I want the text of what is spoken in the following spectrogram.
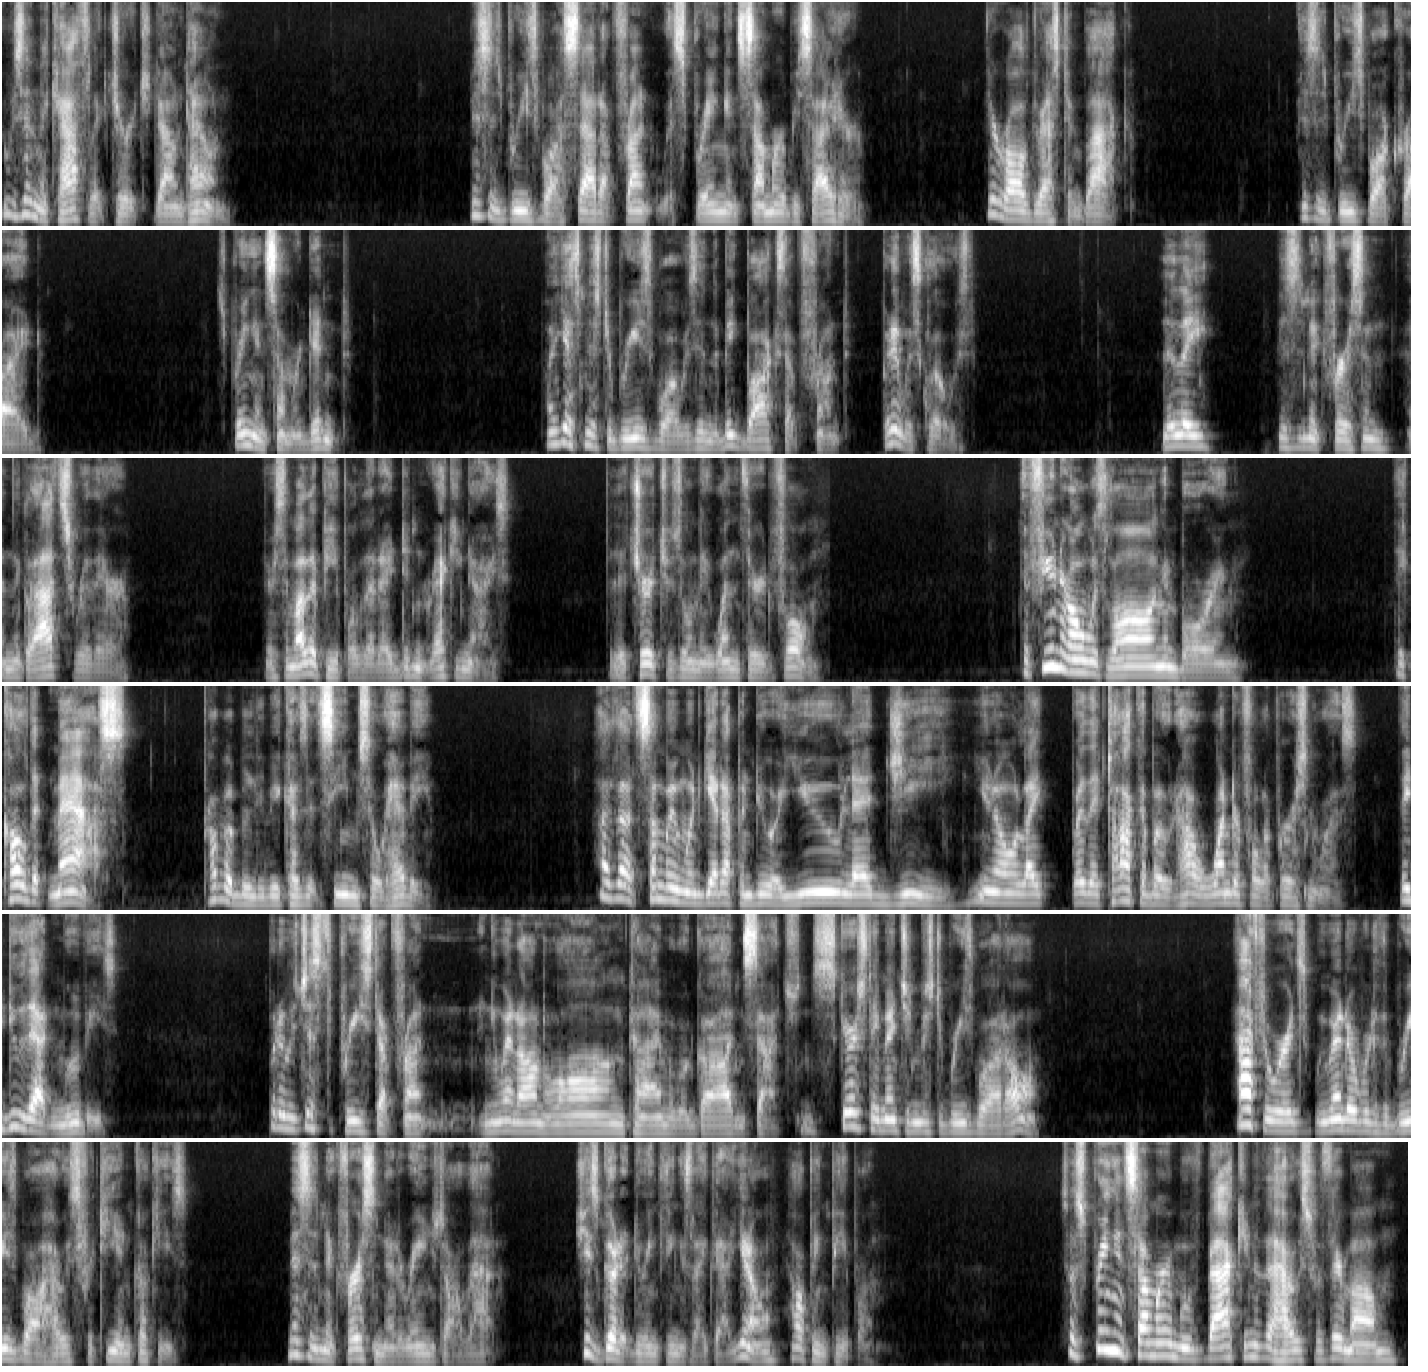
It was in the Catholic church downtown. Mrs. Brisebois sat up front with Spring and Summer beside her. They were all dressed in black. Mrs. Brisebois cried. Spring and Summer didn't. I guess Mr. Brisebois was in the big box up front, but it was closed. Lily, Mrs. McPherson, and the Glatts were there. There were some other people that I didn't recognize, but the church was only one third full. The funeral was long and boring. They called it Mass, probably because it seemed so heavy. I thought someone would get up and do a eulogy, you know, like where they talk about how wonderful a person was. They do that in movies. But it was just the priest up front, and he went on a long time about God and such, and scarcely mentioned Mr. Brisebois at all. Afterwards, we went over to the Brisebois house for tea and cookies. Mrs. McPherson had arranged all that. She's good at doing things like that, you know, helping people. So Spring and Summer moved back into the house with their mom,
